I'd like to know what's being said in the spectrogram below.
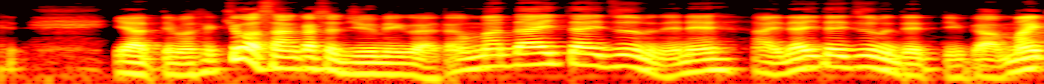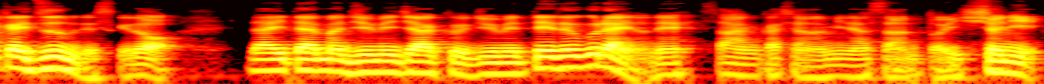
やってます。今日は参加者10名ぐらいだった、まあ大体 Zoom でね、はい、大体 Zoom でっていうか、毎回 Zoom ですけど、大体まあ10名弱、10名程度ぐらいのね、参加者の皆さんと一緒に、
